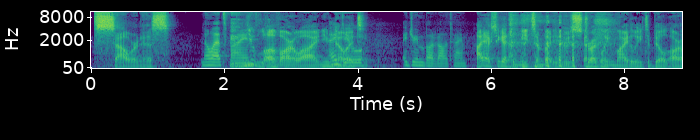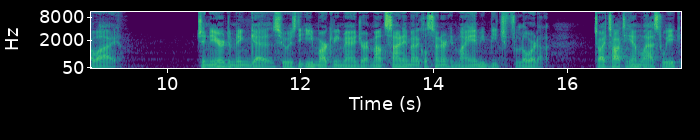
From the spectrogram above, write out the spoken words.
sourness. No, that's fine. You love ROI and you I know do. it. I dream about it all the time. I actually got to meet somebody who's struggling mightily to build ROI. Janir Dominguez, who is the e marketing manager at Mount Sinai Medical Center in Miami Beach, Florida. So I talked to him last week.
